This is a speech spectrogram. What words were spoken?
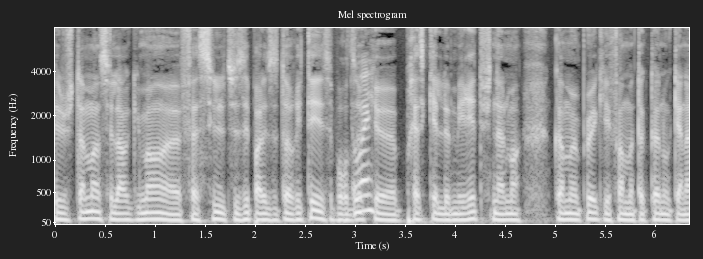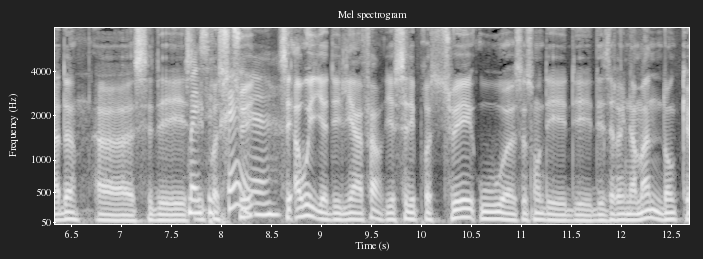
justement c'est l'argument euh, facile utilisé par les autorités. C'est pour dire que presque elles le méritent finalement, comme un peu avec les femmes autochtones au Canada. Euh, c'est des, ben, des prostituées. Très... Euh, ah oui, il y a des liens à faire. C'est des prostituées ou ce sont des, des, des héroïnomanes, donc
